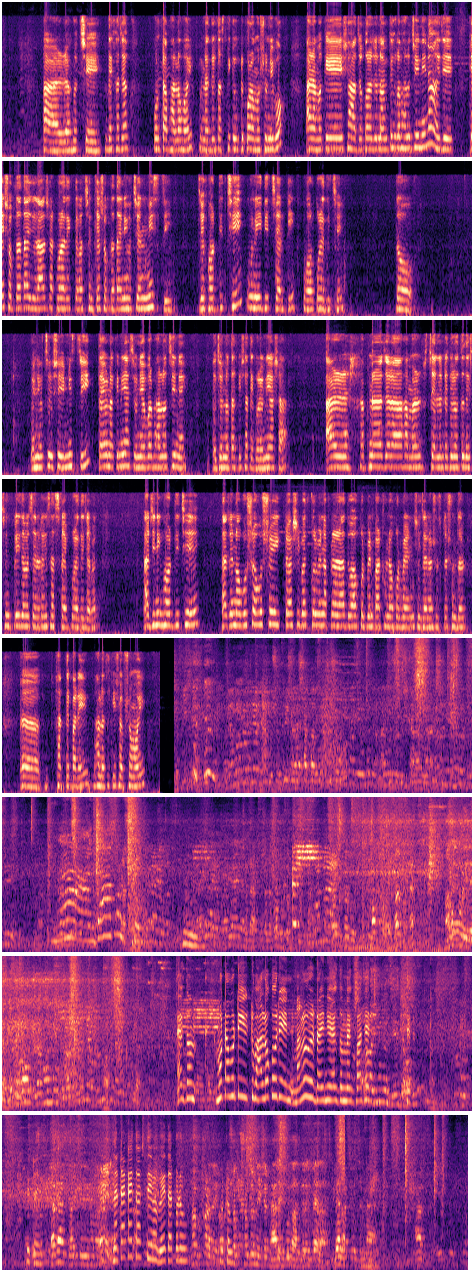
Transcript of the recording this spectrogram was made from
আর হচ্ছে দেখা যাক কোনটা ভালো হয়, ওনাদের কাছ থেকে একটু পরামর্শ নিব। আর আমাকে সাহায্য করার জন্য, আমি তো এগুলো ভালো চিনি না, ওই যে কেশব দাদা, এই যে লাল শার্ট পরা দেখতে পাচ্ছেন, কেশব দাদা, ইনি হচ্ছেন মিস্ত্রি। যে ঘর দিচ্ছি, উনিই দিচ্ছে আর কি, ঘর করে দিচ্ছে। তো উনি হচ্ছে সেই মিস্ত্রি, তাই ওনাকে নিয়ে আসে। উনি আবার ভালো চিনে ওই জন্য তাকে সাথে করে নিয়ে আসা। আর আপনারা যারা আমার চ্যানেলটাকে নতুন দেখছেন প্লিজ আমার চ্যানেলটাকে সাবস্ক্রাইব করে দিয়ে যাবেন। আর যিনি ঘর দিচ্ছে, তার জন্য অবশ্যই অবশ্যই একটু আশীর্বাদ করবেন আপনারা, দোয়া করবেন, প্রার্থনা করবেন, সে যেন সুস্থ, সুন্দর থাকতে পারে। ভালো থাকে সব সময়। একদম মোটামুটি একটু ভালো করে ভালো ডাইনি একদম এক বাজেট সেটাই। না টাকায় তো আসতেই হবে তারপরে মোটামুটি।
